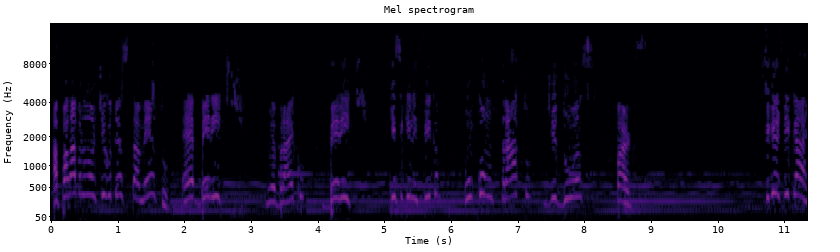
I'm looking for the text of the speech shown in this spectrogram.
A palavra no Antigo Testamento é berit, no hebraico berit, que significa um contrato de duas partes. Significa a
